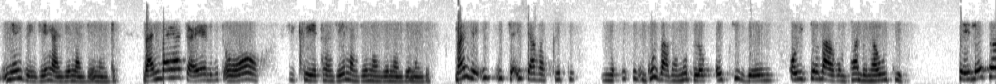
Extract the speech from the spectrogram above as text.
nenze njena njena njena nje then bayajayela ukuthi oh sicreate njena njena njena njena nje manje i-javascript kuzaba neblog ethizeni oyitshelako mhlawumbe nawuthi selese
